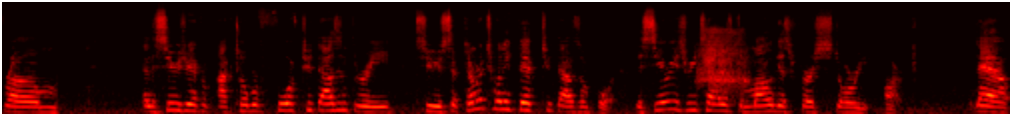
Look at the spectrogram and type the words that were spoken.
from, and the series ran from October 4th, 2003 to September 25th, 2004. The series retells the manga's first story arc. Now,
